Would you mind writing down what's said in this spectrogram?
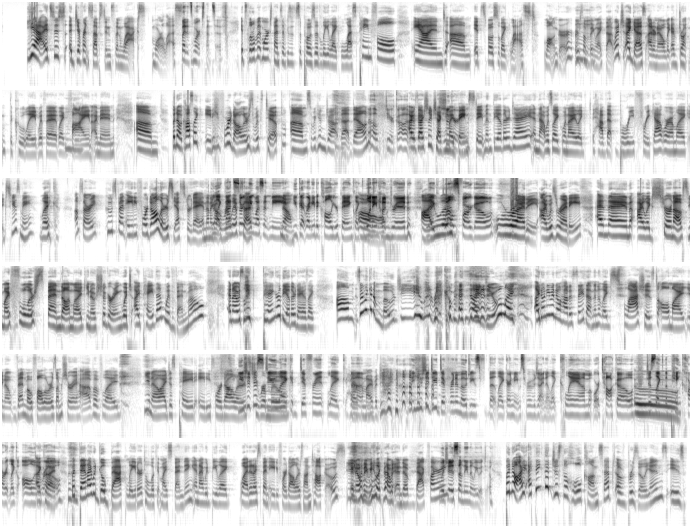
Yeah, it's just a different substance than wax, more or less. But it's more expensive. it's a little bit more expensive because it's supposedly like less painful and um it's supposed to like last longer or something like that which i guess i don't know like i've drunk the kool-aid with it like fine i'm in um but no it costs like $84 with tip um so we can drop that down Oh dear God. I was Okay. actually checking my bank statement the other day, and that was like when I like have that brief freak out where I'm like, "Excuse me, like I'm sorry, who spent eighty four dollars yesterday?" And then You're I got like, really that certainly wasn't me. No. You get ready to call your bank like Oh. 1 800 I like was- Wells Fargo. ready. I was ready. And then I like sure enough see my foolish spend on like, you know, sugaring, which I pay them with Venmo. And I was like paying her the other day. I was like, um, is there like an emoji you would recommend I do? like, I don't even know how to say that. And then it like splashes to all my, you know, Venmo followers, I'm sure I have, of like, you know, I just paid $84 You should to just remove do like different like hair from um, my vagina. you should do different emojis that like are names for vagina, like clam or taco. Just like the pink heart, like all in I a row. could. But then I would go back later to look at my spending and I would be like, why did I spend $84 on tacos? You know what I mean? Like that would end up backfiring. Which is something that we would do. but no, I, I think that just the whole concept of Brazilians is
